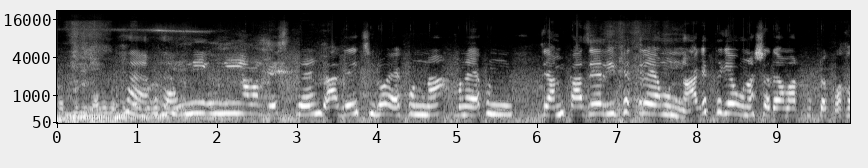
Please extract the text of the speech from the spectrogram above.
তারপরে ভালোবাসা হ্যাঁ হ্যাঁ উনি উনি আমার বেস্ট ফ্রেন্ড আগেই ছিল এখন না। মানে এখন যে আমি কাজের ক্ষেত্রে এমন না। আগের থেকে ওনার সাথে আমার টুকটাক কথা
